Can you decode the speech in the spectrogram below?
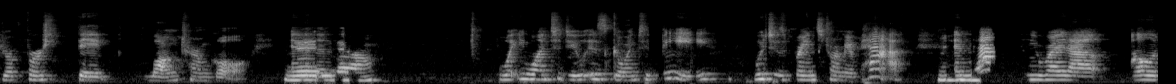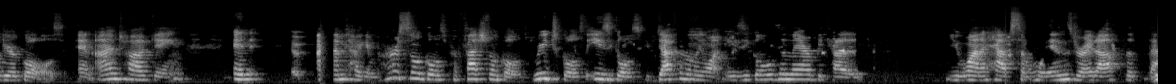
your first big long term goal. Yeah, yeah. What you want to do is go into B, which is brainstorm your path. Mm-hmm. And that you write out all of your goals. And I'm talking, and I'm talking personal goals, professional goals, reach goals, easy goals. You definitely want easy goals in there because you want to have some wins right off the bat.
